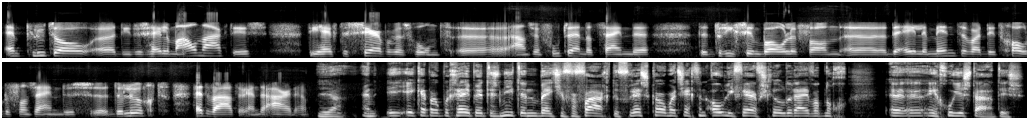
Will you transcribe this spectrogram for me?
En Pluto, die dus helemaal naakt is, die heeft de Cerberushond aan zijn voeten. En dat zijn de, de drie symbolen van uh, de elementen waar dit goden van zijn. Dus uh, de lucht, het water en de aarde. Ja, en ik heb ook begrepen, het is niet een beetje vervaagde fresco... maar het is echt een olieverfschilderij wat nog uh, in goede staat is.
